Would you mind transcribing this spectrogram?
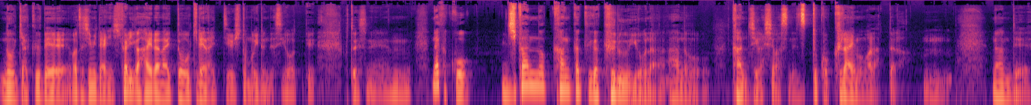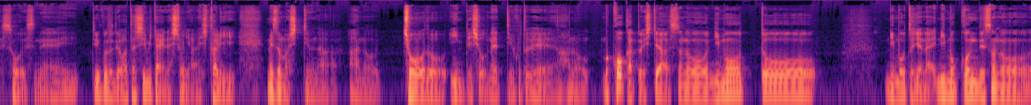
の逆で、私みたいに光が入らないと起きれないっていう人もいるんですよっていうことですね。うん、なんかこう、時間の感覚が狂うようなあの感じがしますね。ずっとこう暗いままだったら。うん、なんでそうですね。ということで私みたいな人には光目覚ましっていうのはあのちょうどいいんでしょうね。っていうことであの、まあ、効果としてはそのリモートリモートじゃないリモコンでその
